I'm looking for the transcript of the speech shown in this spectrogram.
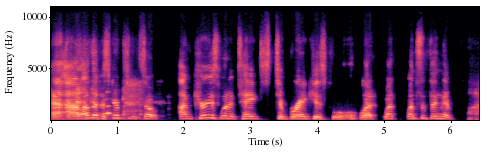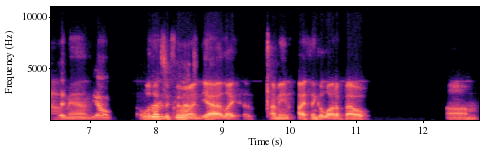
And i love the description. So i'm curious what it takes to break his cool. What what what's the thing that, oh, man. you know well that's a cool one. Yeah like I mean, I think a lot about. Um,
